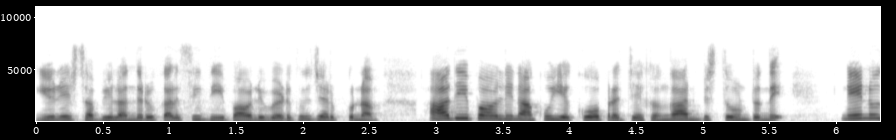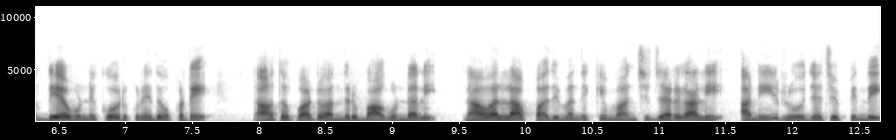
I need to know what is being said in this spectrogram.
యూనిట్ సభ్యులందరూ కలిసి దీపావళి వేడుకలు జరుపుకున్నాం. ఆ దీపావళి నాకు ఎక్కువ ప్రత్యేకంగా అనిపిస్తూ ఉంటుంది. నేను దేవుణ్ణి కోరుకునేది ఒకటే. నాతో పాటు అందరూ బాగుండాలి. నా వల్ల పది మందికి మంచి జరగాలి అని రోజా చెప్పింది.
